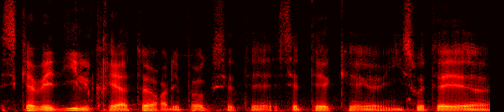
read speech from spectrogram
ce qu'avait dit le créateur à l'époque, c'était qu'il souhaitait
